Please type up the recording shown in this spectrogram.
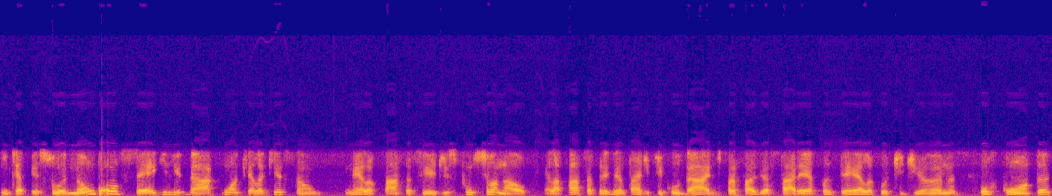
em que a pessoa não consegue lidar com aquela questão né? ela passa a ser disfuncional, ela passa a apresentar dificuldades para fazer as tarefas dela cotidianas por conta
